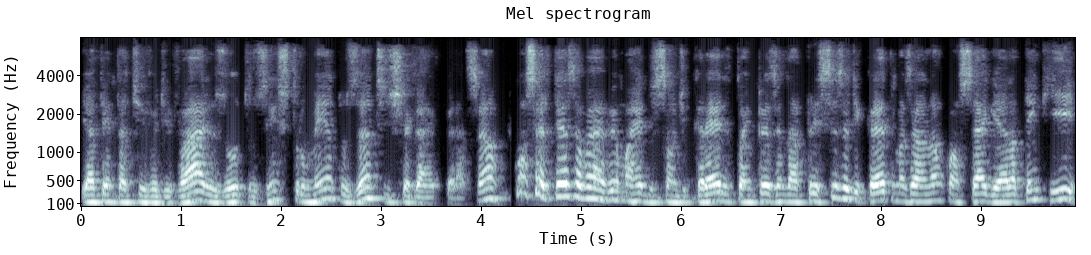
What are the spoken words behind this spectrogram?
e a tentativa de vários outros instrumentos antes de chegar à recuperação, com certeza vai haver uma redução de crédito, a empresa ainda precisa de crédito, mas ela não consegue, ela tem que ir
